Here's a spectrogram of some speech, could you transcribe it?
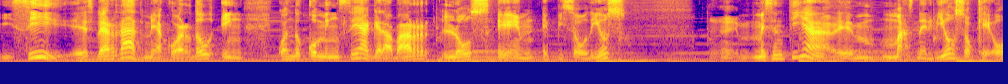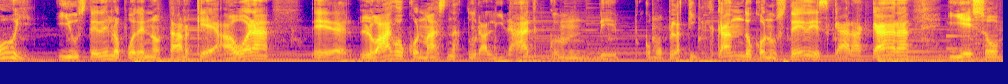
Y sí, es verdad, me acuerdo en cuando comencé a grabar los em, episodios, me sentía em, más nervioso que hoy. Y ustedes lo pueden notar que ahora eh, lo hago con más naturalidad, como platicando con ustedes cara a cara. Y eso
